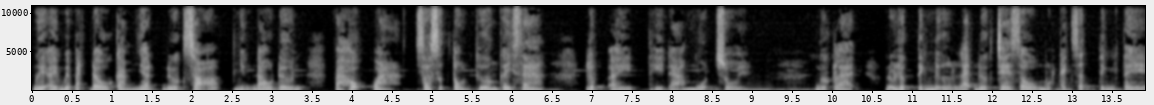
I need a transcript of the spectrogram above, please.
người ấy mới bắt đầu cảm nhận được rõ những đau đớn và hậu quả do sự tổn thương gây ra. Lúc ấy thì đã muộn rồi. Ngược lại, nội lực tính nữ lại được che giấu một cách rất tinh tế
